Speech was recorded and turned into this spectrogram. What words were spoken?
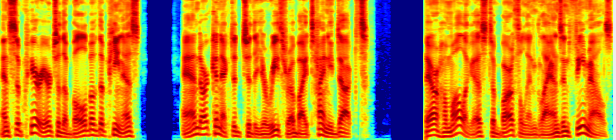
and superior to the bulb of the penis and are connected to the urethra by tiny ducts. They are homologous to Bartholin glands in females,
